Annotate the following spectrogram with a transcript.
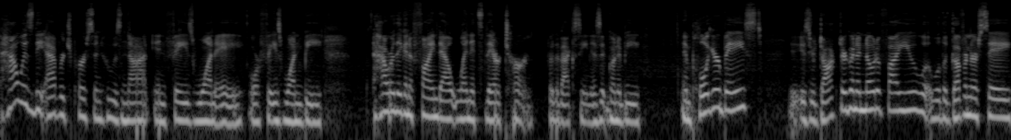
how is the average person who is not in phase 1A or phase 1B, how are they going to find out when it's their turn for the vaccine? Is it going to be employer based? Is your doctor going to notify you? Will the governor say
